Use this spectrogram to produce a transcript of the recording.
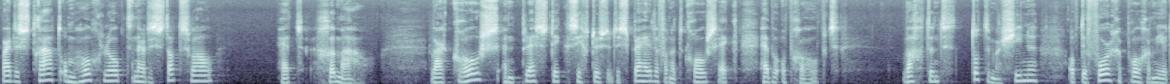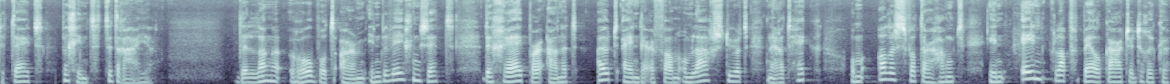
waar de straat omhoog loopt naar de stadswal, het gemaal waar kroos en plastic zich tussen de spijlen van het krooshek hebben opgehoopt, wachtend tot de machine op de voorgeprogrammeerde tijd begint te draaien. De lange robotarm in beweging zet, de grijper aan het uiteinde ervan omlaag stuurt naar het hek om alles wat daar hangt in één klap bij elkaar te drukken,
